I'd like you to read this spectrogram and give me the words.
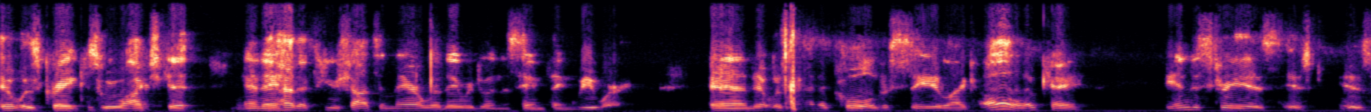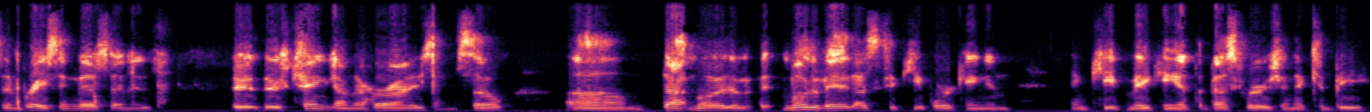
it was great because we watched it and they had a few shots in there where they were doing the same thing we were. And it was kind of cool to see like oh okay the industry is is is embracing this and is there, there's change on the horizon. So um, that motiv- motivated us to keep working and and keep making it the best version it could be.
